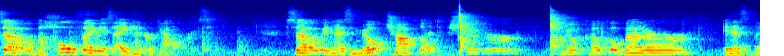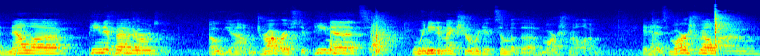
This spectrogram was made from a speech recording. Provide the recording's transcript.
So the whole thing is 800 calories. So it has milk chocolate, sugar, milk cocoa butter, it has vanilla, peanut butter, oh yum, dry roasted peanuts. We need to make sure we get some of the marshmallow. It has marshmallow,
